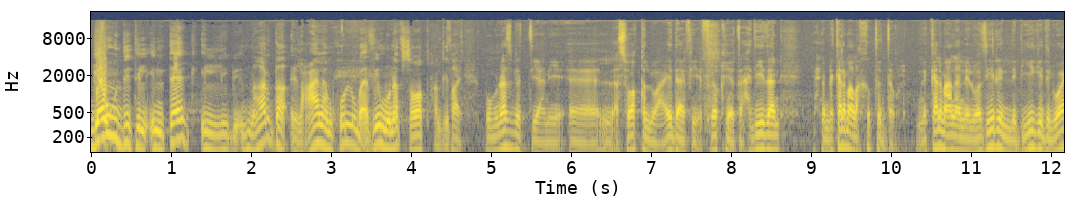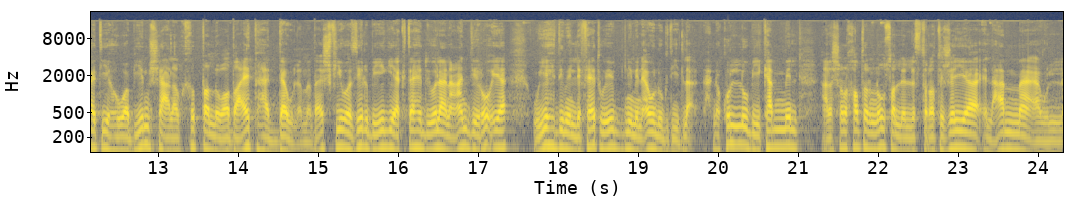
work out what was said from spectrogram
بجوده الإنتاج اللي النهارده العالم كله بقى فيه منافسة واضحة جدا. طيب بمناسبه يعني آه، الأسواق الواعدة في إفريقيا تحديدا إحنا بنتكلم على خطة الدولة بنتكلم على إن الوزير اللي بيجي دلوقتي هو بيمشي على الخطة اللي وضعتها الدولة. ما بقاش في وزير بيجي يجتهد ويقول أنا عندي رؤية ويهدم اللي فات ويبني من أول وجديد. لا إحنا كله بيكمل علشان خاطر نوصل للاستراتيجية العامة أو ال-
